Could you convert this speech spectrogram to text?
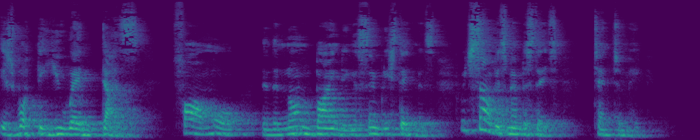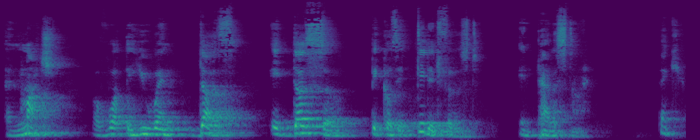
is what the UN does, far more than the non-binding Assembly statements which some of its member states tend to make. And much of what the UN does, it does so because it did it first in Palestine. Thank you.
